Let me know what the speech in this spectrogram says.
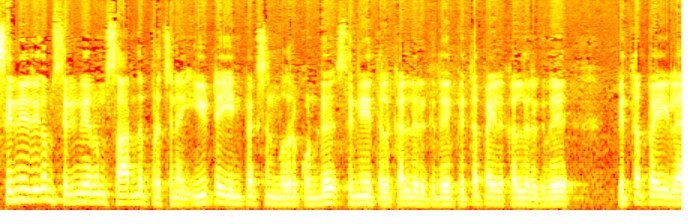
சிறுநீரகம் சிறுநீரகம் சார்ந்த பிரச்சனை. ஈட்டை இன்ஃபெக்ஷன் முதற்கொண்டு சிறுநீரத்தில் கல் இருக்குது பித்தப்பையில் கல் இருக்குது பித்தப்பையில்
